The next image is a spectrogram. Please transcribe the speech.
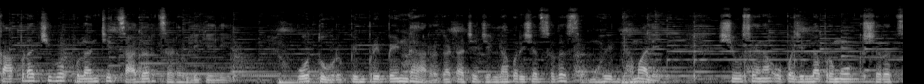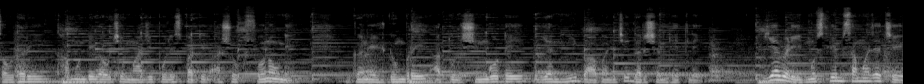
कापडाची व फुलांची चादर चढवली गेली. ओतूर पिंपरी पेंढार गटाचे जिल्हा परिषद सदस्य मोहित धमाले शिवसेना उपजिल्हाप्रमुख शरद चौधरी खामुंडी गावचे माजी पोलीस पाटील अशोक सोनवणे गणेश डुंबरे अतुल शिंगोटे यांनी बाबांचे दर्शन घेतले. यावेळी मुस्लिम समाजाचे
